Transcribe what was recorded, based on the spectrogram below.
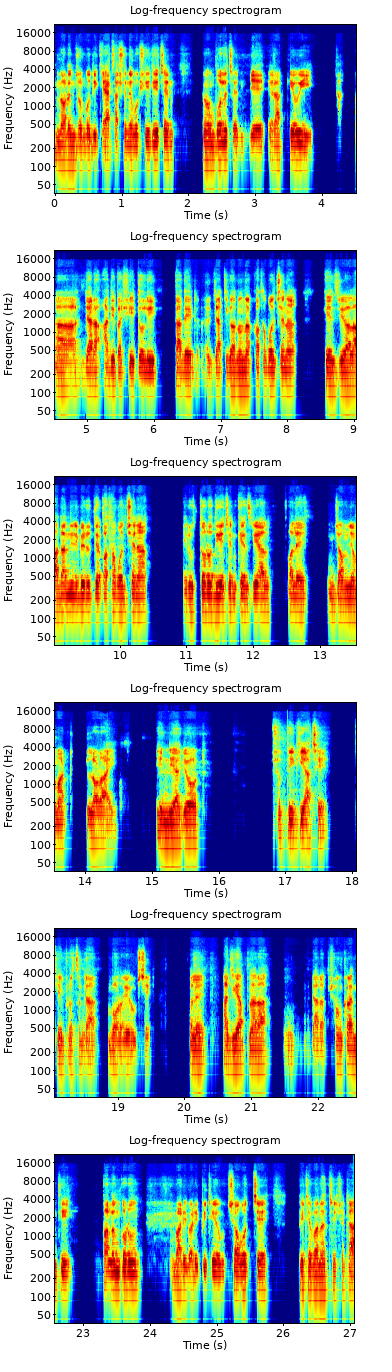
নরেন্দ্র মোদীকে এক আসনে বসিয়ে দিয়েছেন এবং বলেছেন যে এরা কেউই যারা আদিবাসী দলিত তাদের জাতি গণনার কথা বলছে না, কেজরিওয়াল আদানির বিরুদ্ধে কথা বলছে না, এর উত্তরও দিয়েছেন কেজরিওয়াল, ফলে জমজমাট লড়াই, ইন্ডিয়া জোট সত্যি কি আছে? সেই প্রশ্নটা বড় হয়ে উঠছে। ফলে আজকে আপনারা যারা সংক্রান্তি পালন করুন, বাড়ি বাড়ি পিঠে উৎসব হচ্ছে, পিঠে বানাচ্ছে, সেটা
